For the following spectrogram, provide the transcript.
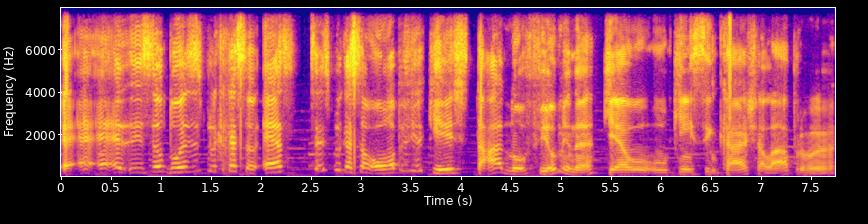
É, é, é é, são duas explicações. Essa é a explicação óbvia que está no filme, né? Que é o, o que se encaixa lá pro,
